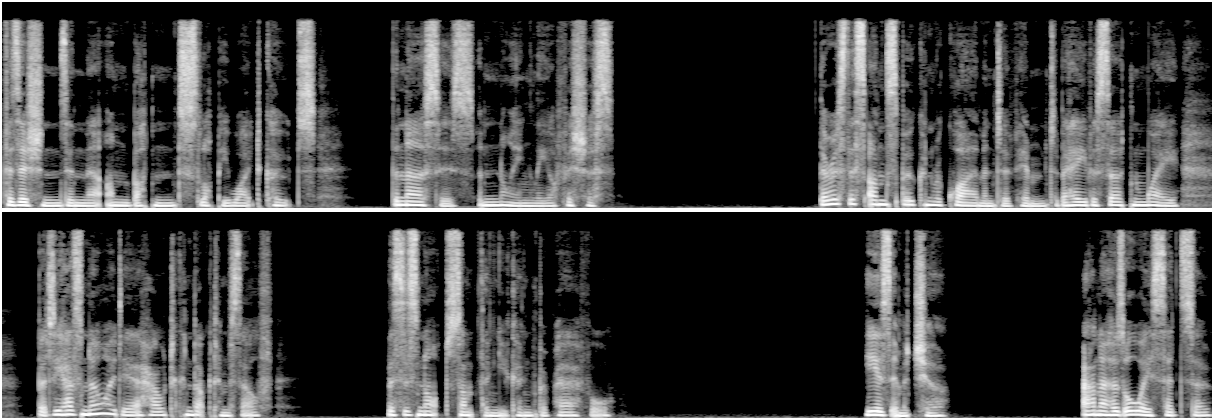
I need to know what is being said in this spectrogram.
physicians in their unbuttoned, sloppy white coats, the nurses annoyingly officious. There is this unspoken requirement of him to behave a certain way, but he has no idea how to conduct himself. This is not something you can prepare for. He is immature. Anna has always said so,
